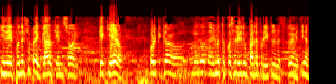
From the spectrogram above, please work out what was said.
y de poner súper en claro quién soy, qué quiero. Porque claro, luego también me tocó salir de un par de proyectos en los que estuve metida.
